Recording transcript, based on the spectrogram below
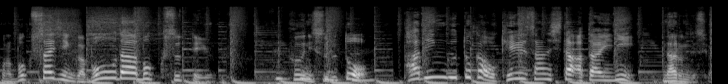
このボックスサイジングがボーダーボックスっていう 風にするとパディングとかを計算した値になるんですよ。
